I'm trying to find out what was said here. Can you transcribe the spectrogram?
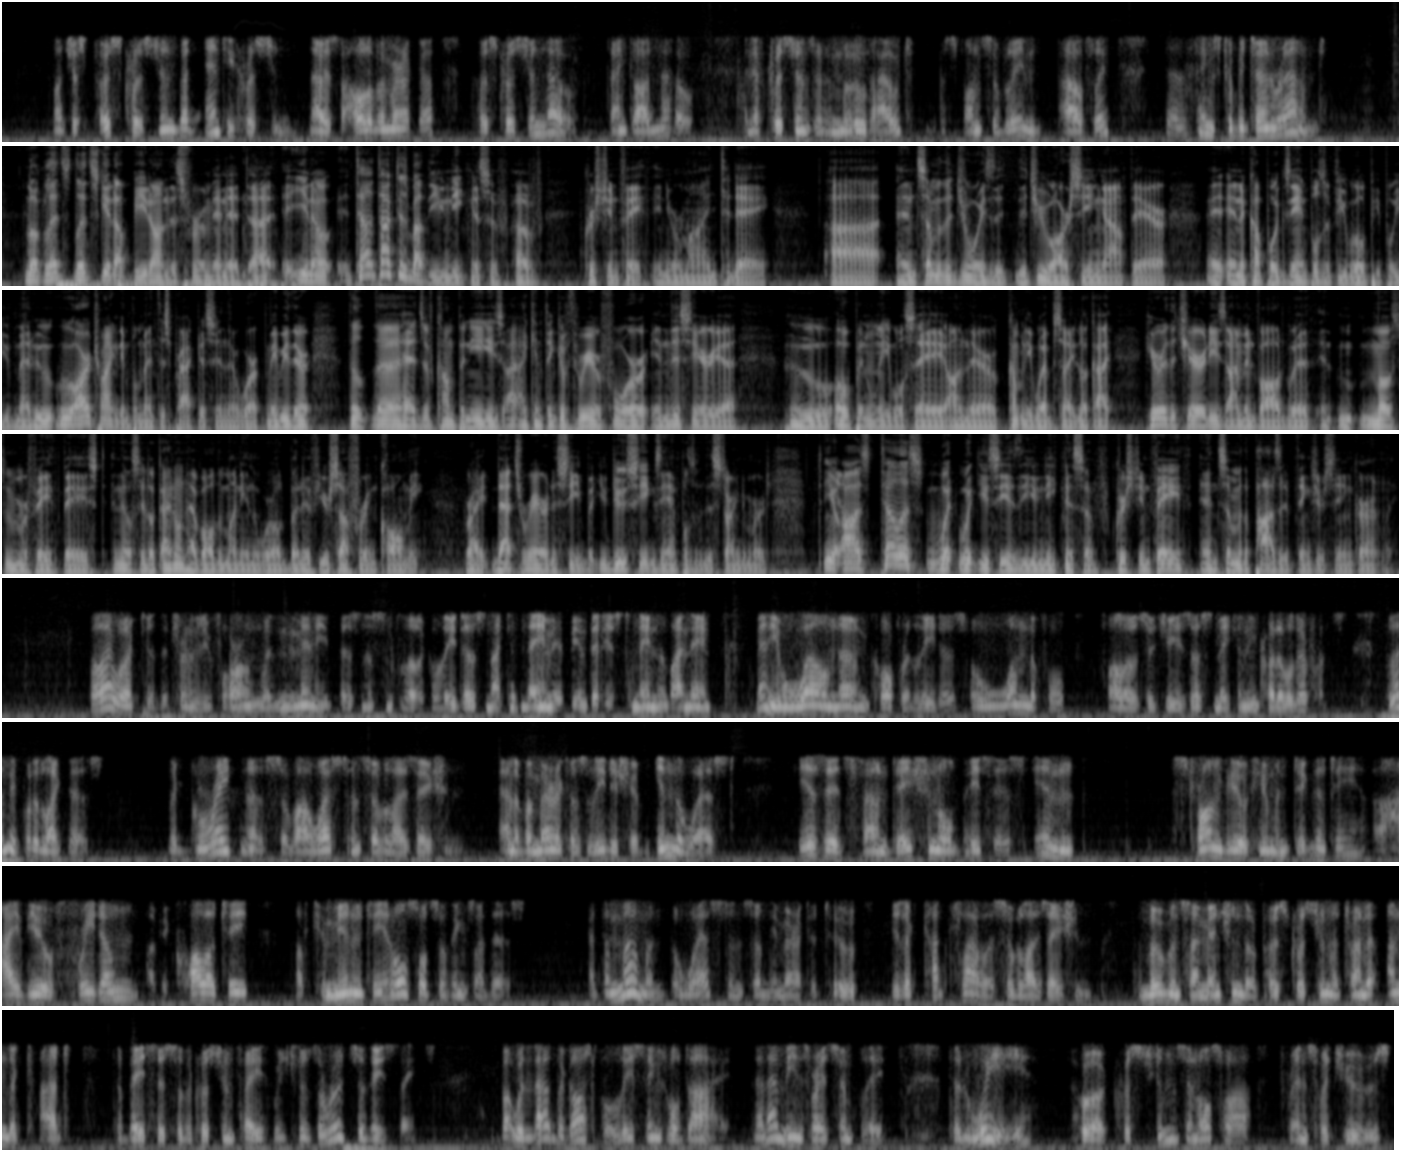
not just post Christian, but anti Christian. Now, is the whole of America post Christian? No. Thank God, no. And if Christians were to move out responsibly and powerfully, uh, things could be turned around. Look, let's let's get upbeat on this for a minute. Uh, you know, talk, talk to us about the uniqueness of, of Christian faith in your mind today, uh, and some of the joys that, that you are seeing out there, and, a couple examples, if you will, people you've met who who are trying to implement this practice in their work. Maybe they're the the heads of companies. I, I can think of three or four in this area who openly will say on their company website, "Look, I." here are the charities I'm involved with, and m- most of them are faith based, and they'll say, "Look, I don't have all the money in the world, but if you're suffering, call me." Right? That's rare to see, but you do see examples of this starting to emerge. You know, yeah. Os, tell us what what you see as the uniqueness of Christian faith and some of the positive things you're seeing currently. Well, I worked at the Trinity Forum with many business and political leaders, and I could name it, be invidious to name them by name. Many well known corporate leaders who are wonderful followers of Jesus make an incredible difference. But let me put it like this the greatness of our Western civilization and of America's leadership in the West is its foundational basis in strong view of human dignity, a high view of freedom, of equality, of community, and all sorts of things like this. At the moment, the West, and certainly America too, is a cut flower civilization the movements I mentioned that are post Christian are trying to undercut the basis of the Christian faith, which is the roots of these things. But without the gospel, these things will die. And that means very simply that we, who are Christians and also our friends who are Jews,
